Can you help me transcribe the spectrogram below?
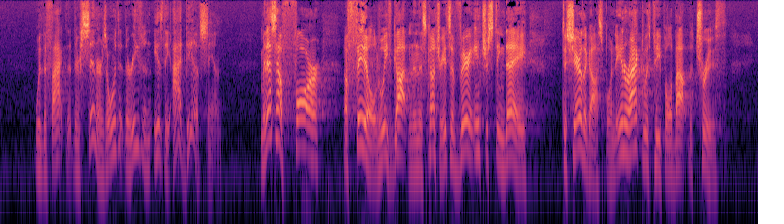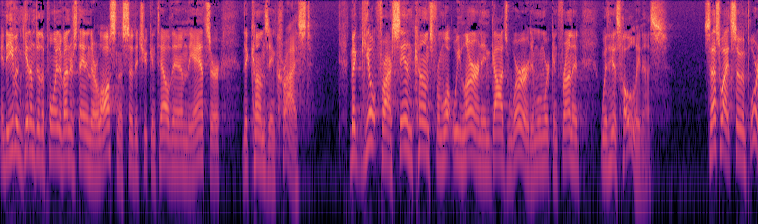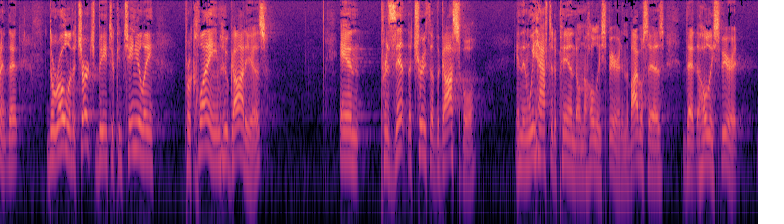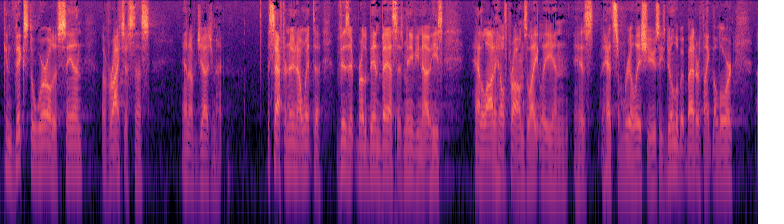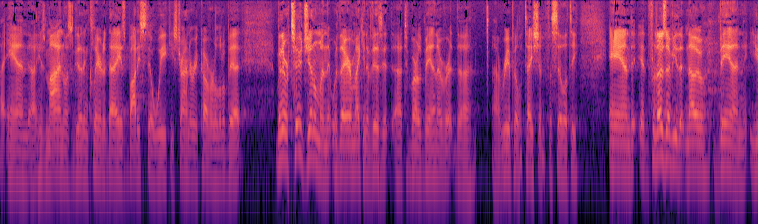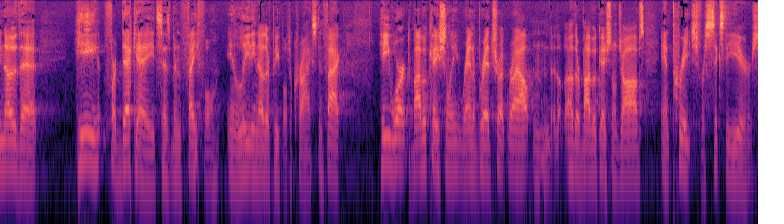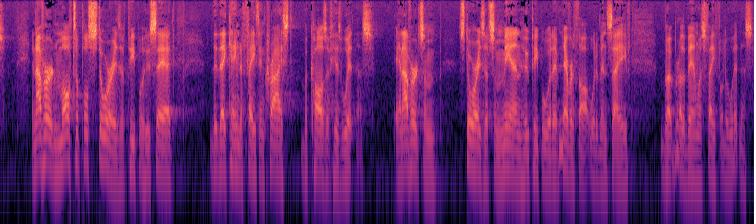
with the fact that they're sinners or that there even is the idea of sin. I mean, that's how far afield we've gotten in this country. It's a very interesting day to share the gospel and to interact with people about the truth and to even get them to the point of understanding their lostness so that you can tell them the answer that comes in Christ. But guilt for our sin comes from what we learn in God's Word and when we're confronted with His holiness. So that's why it's so important that the role of the church be to continually proclaim who God is and present the truth of the gospel, and then we have to depend on the Holy Spirit. And the Bible says that the Holy Spirit convicts the world of sin, of righteousness, and of judgment. This afternoon, I went to visit Brother Ben Best. As many of you know, he's had a lot of health problems lately and has had some real issues. He's doing a little bit better, thank the Lord. Uh, and uh, his mind was good and clear today. His body's still weak. He's trying to recover a little bit. But there were two gentlemen that were there making a visit uh, to Brother Ben over at the uh, rehabilitation facility. And it, for those of you that know Ben, you know that he, for decades, has been faithful in leading other people to Christ. In fact, he worked bivocationally, ran a bread truck route and other bivocational jobs, and preached for 60 years. And I've heard multiple stories of people who said that they came to faith in Christ because of his witness. And I've heard some stories of some men who people would have never thought would have been saved, but Brother Ben was faithful to witness.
